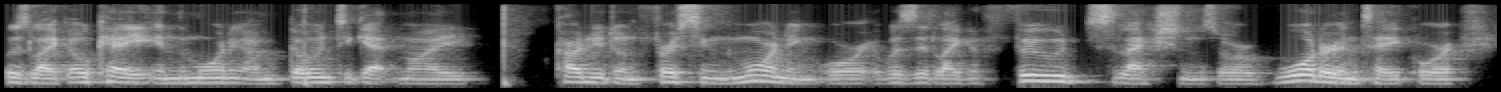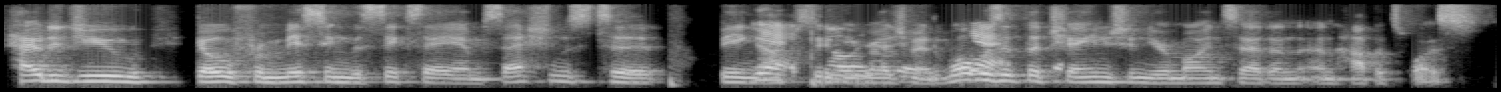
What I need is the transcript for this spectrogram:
was like, okay, in the morning, I'm going to get my cardio done first thing in the morning, or was it like a food selections or water intake, or how did you go from missing the 6 a.m. sessions to being yeah, absolutely no, regimented? What yeah. was it that changed in your mindset and, and habits wise?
